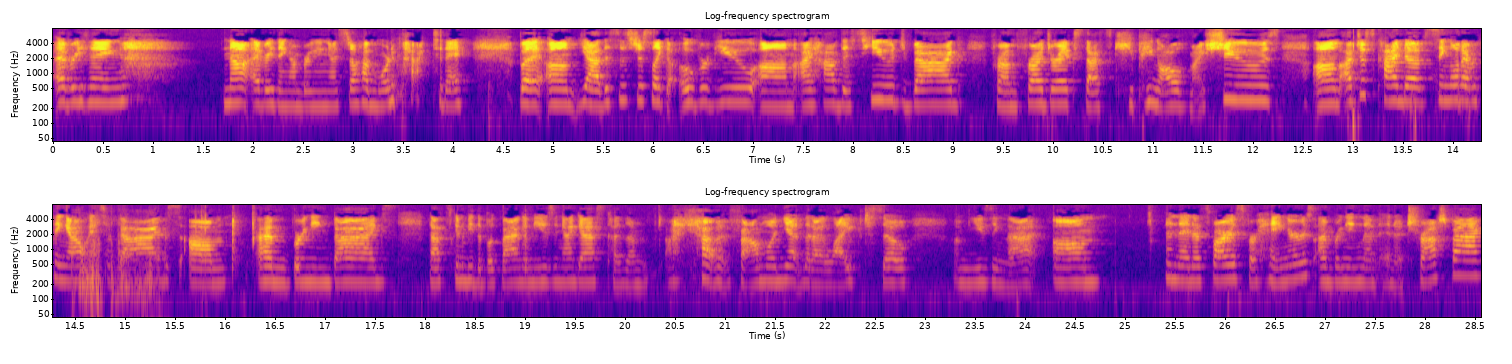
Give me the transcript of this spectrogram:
everything not everything I'm bringing. I still have more to pack today. But um, yeah, this is just like an overview. Um, I have this huge bag from Fredericks that's keeping all of my shoes. Um, I've just kind of singled everything out into bags. Um, I'm bringing bags. That's going to be the book bag I'm using, I guess, because I'm I haven't found one yet that I liked, so I'm using that. Um, and then as far as for hangers, I'm bringing them in a trash bag.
